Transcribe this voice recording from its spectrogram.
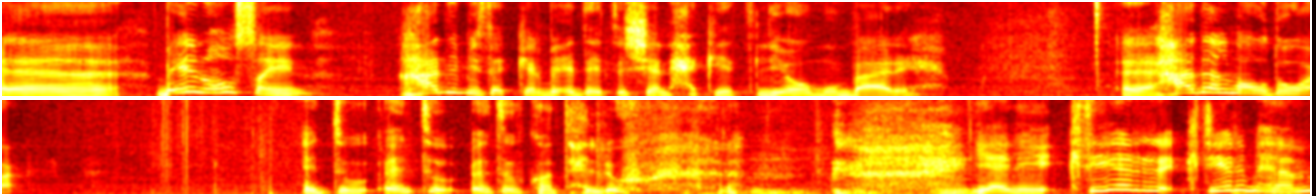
آه بين قوسين. هذا بيذكر بعدة أشياء انحكت اليوم وامبارح آه هذا الموضوع أنتوا أنتوا أنتوا بدكم تحلوه. يعني كثير كثير مهم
